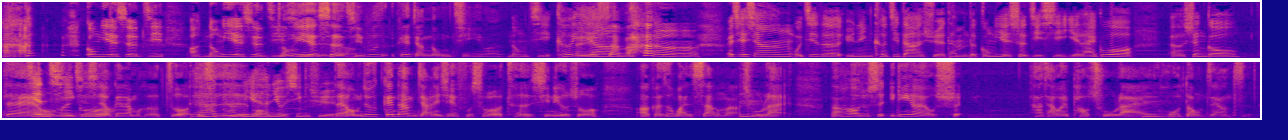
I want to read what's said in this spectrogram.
工业设计哦，农业设计，农业设计，或者可以讲农机吗？农机可以啊，算吧。嗯嗯，而且像我记得云林科技大学他们的工业设计系也来过呃深沟，对，见习过，我们其实有跟他们合作，对啊，就是他们也很有兴趣。对，我们就跟他们讲一些福寿螺的特性，例如说啊，可是晚上嘛出来，然后就是一定要有水。它才会跑出来活动这样子，嗯、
